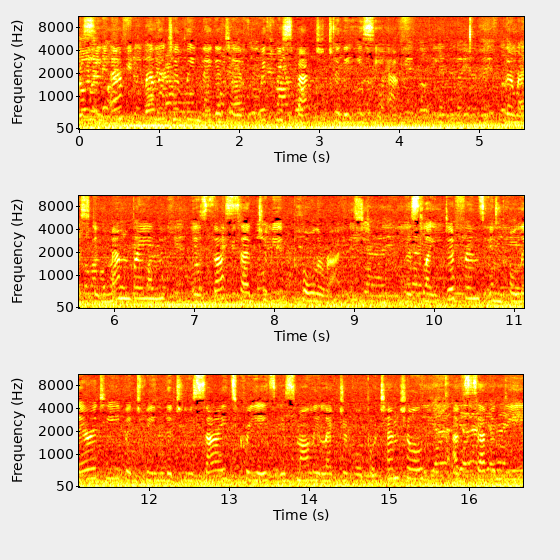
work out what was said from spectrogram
ICF relatively negative with respect to the ECF. The resting membrane is thus said to be polarized. The slight difference in polarity between the two sides creates a small electrical potential of 70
